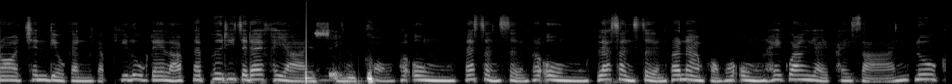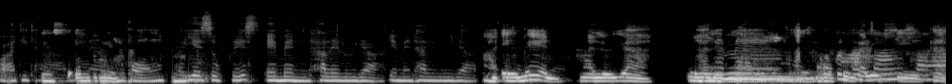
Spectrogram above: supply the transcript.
รอดเช่นเดียวกันกับที่ลูกได้รับ และเพื่อที่จะได้ขยาย Yes, อาณาจัก amen. รของพระองค์ และสรรเสริญพระองค์ และสรรเสริญพระนามของพระองค์ให้กว้างใหญ่ไพศาลลูกขออธิษฐาน Yes, ในนาม amen. ของพระเยซูคริสต์เอเมนฮาเลลูยาเอเมนฮาเลลูยาอ่าเอเมนฮาเลลูยาฮาเลเอลูเมยานขอบคุคุณณพค่ะระลูกเจ้าสี่ค่ะค่ะ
